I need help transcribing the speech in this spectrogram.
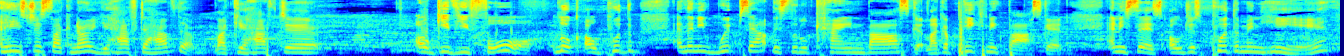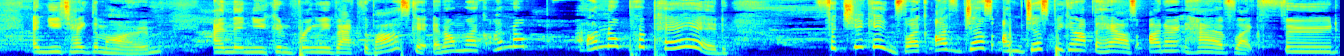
he's just like, no, you have to have them. Like you have to. I'll give you four. Look, I'll put them. And then he whips out this little cane basket, like a picnic basket. And he says, I'll just put them in here and you take them home and then you can bring me back the basket. And I'm like, I'm not, I'm not prepared for chickens. Like I've just I'm just picking up the house. I don't have like food.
